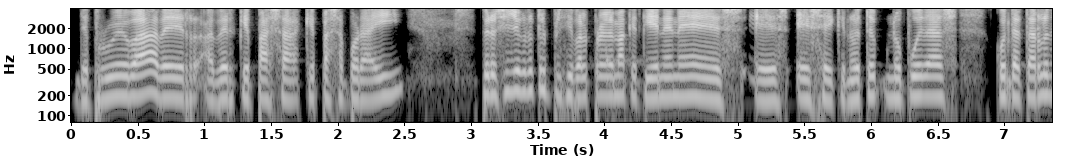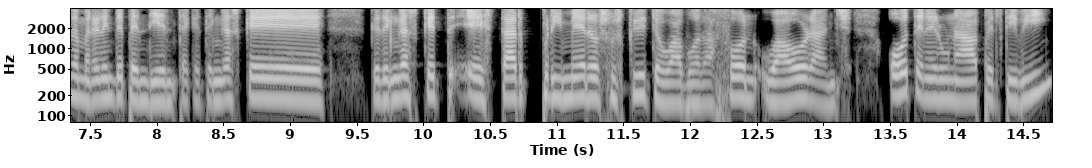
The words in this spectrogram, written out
de prueba, a ver, a ver qué pasa, qué pasa por ahí. Pero sí, yo creo que el principal problema que tienen es, es ese, que no, te, no puedas contratarlo de manera independiente, que tengas que, que tengas que estar primero suscrito a Vodafone o a Orange o tener una Apple TV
